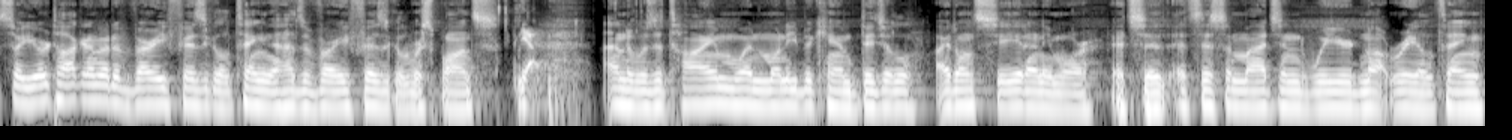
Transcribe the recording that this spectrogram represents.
So you're talking about a very physical thing that has a very physical response. Yeah. And it was a time when money became digital. I don't see it anymore. It's a, it's this imagined, weird, not real thing.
